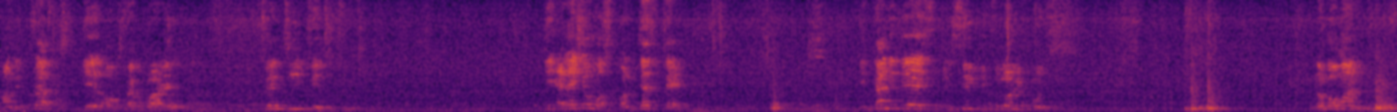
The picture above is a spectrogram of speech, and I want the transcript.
on the 12th day of February 2022. The election was contested. The candidates received the following votes. Number one,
